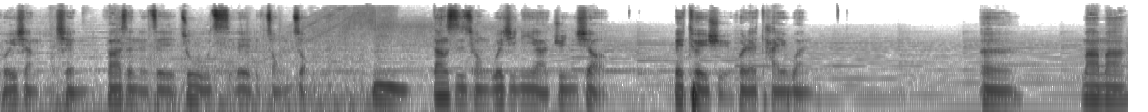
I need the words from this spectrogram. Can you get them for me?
回想以前发生了这诸如此类的种种，嗯。当时从维吉尼亚军校被退学回来台湾，呃，妈妈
